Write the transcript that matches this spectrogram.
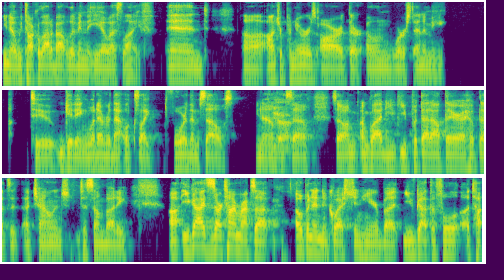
you know we talk a lot about living the eos life and uh, entrepreneurs are their own worst enemy to getting whatever that looks like for themselves you know? Yeah. so so i'm i'm glad you you put that out there. I hope that's a, a challenge to somebody. Uh, you guys as our time wraps up open-ended question here but you've got the full uh,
